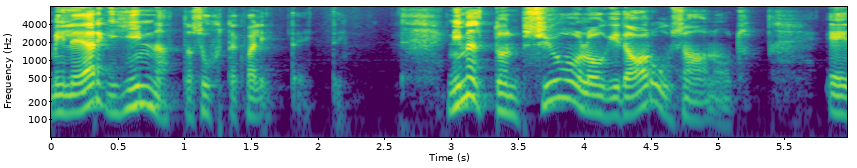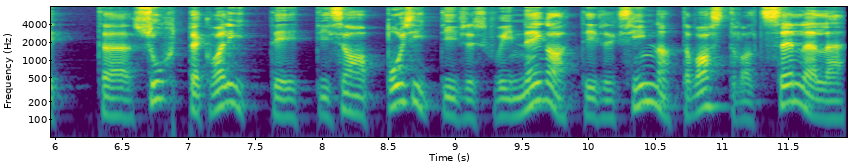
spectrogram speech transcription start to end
mille järgi hinnata suhte kvaliteeti. nimelt on psühholoogid aru saanud, et äh, suhte kvaliteeti saab positiivseks või negatiivseks hinnata vastavalt sellele,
